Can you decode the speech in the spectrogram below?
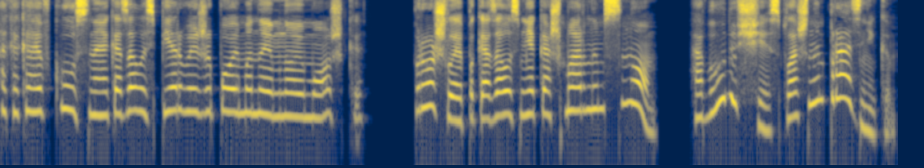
А какая вкусная оказалась первая же пойманная мною мошка. Прошлое показалось мне кошмарным сном, а будущее — сплошным праздником.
